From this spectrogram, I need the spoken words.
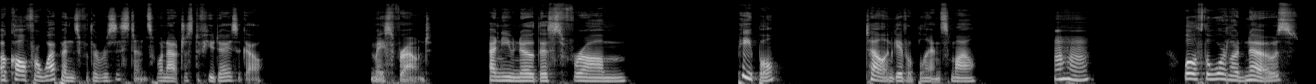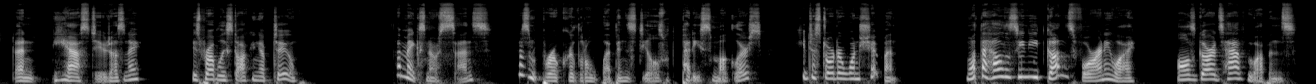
a call for weapons for the resistance went out just a few days ago. Mace frowned. And you know this from. people? Talon gave a bland smile. Mm hmm. Well, if the warlord knows, and he has to, doesn't he? He's probably stocking up too. That makes no sense. He doesn't broker little weapons deals with petty smugglers. He'd just order one shipment. What the hell does he need guns for, anyway? All his guards have weapons.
